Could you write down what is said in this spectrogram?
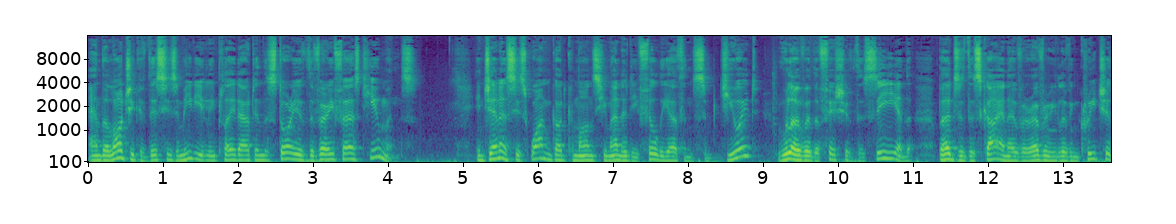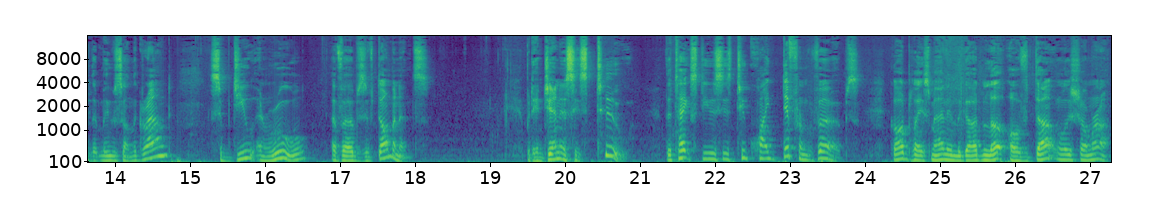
And the logic of this is immediately played out in the story of the very first humans. In Genesis 1, God commands humanity fill the earth and subdue it, rule over the fish of the sea and the birds of the sky, and over every living creature that moves on the ground. Subdue and rule are verbs of dominance. But in Genesis 2, the text uses two quite different verbs. God placed man in the garden of Da Shomra,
